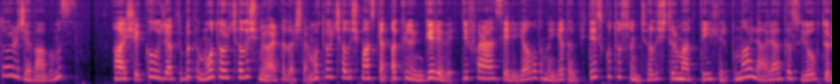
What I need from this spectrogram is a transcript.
Doğru cevabımız A şıkkı. Bakın motor çalışmıyor arkadaşlar. Motor çalışmazken akünün görevi diferansiyeli yağlama ya da vites kutusunu çalıştırmak değildir. Bunlarla alakası yoktur.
